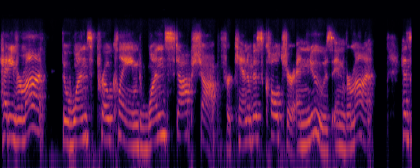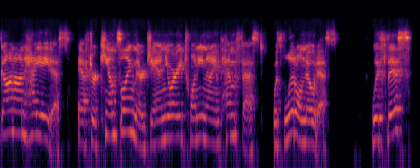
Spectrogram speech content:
Heady Vermont, the once proclaimed one stop shop for cannabis culture and news in Vermont, has gone on hiatus after canceling their January 29th HempFest with little notice. With this,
